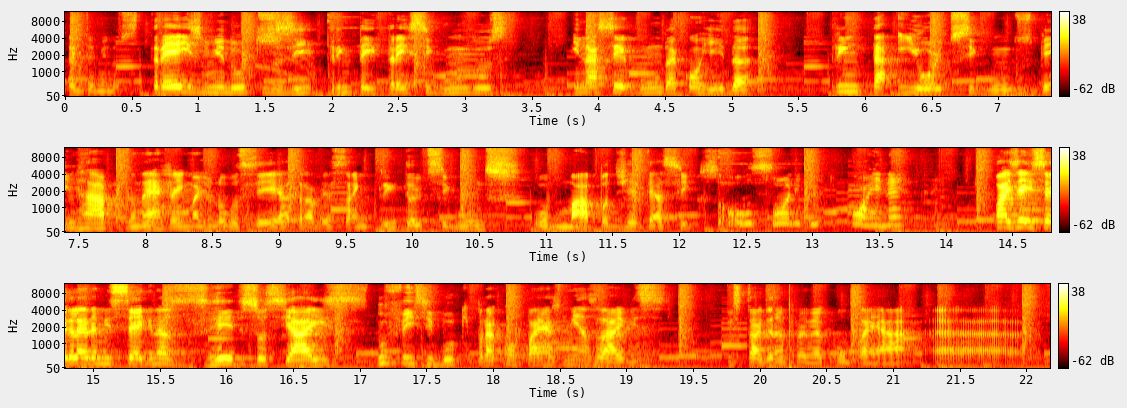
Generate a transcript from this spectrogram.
30 minutos, 3 minutos e 33 segundos. E na segunda corrida 38 segundos, bem rápido, né? Já imaginou você atravessar em 38 segundos o mapa do GTA V? Só o Sonic que corre, né? Mas é isso, galera. Me segue nas redes sociais, no Facebook para acompanhar as minhas lives, no Instagram para me acompanhar uh,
